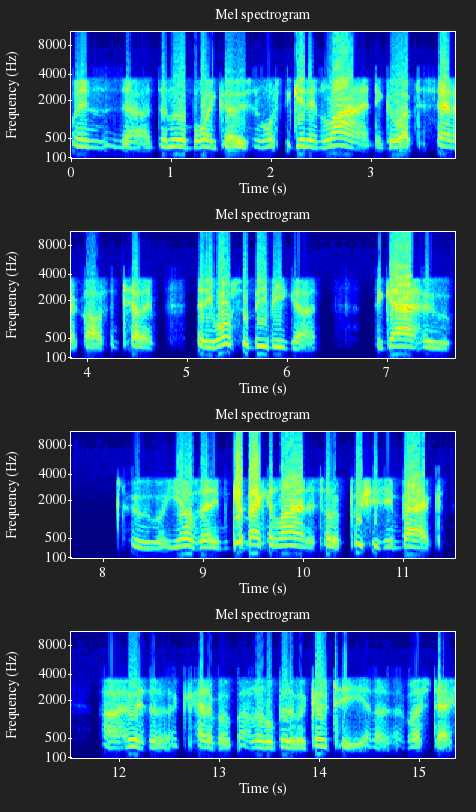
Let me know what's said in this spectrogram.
when the, the little boy goes and wants to get in line to go up to Santa Claus and tell him that he wants the BB gun, the guy who who yells at him, "Get back in line!" and sort of pushes him back, uh, who has a kind of a, a little bit of a goatee and a, a mustache.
